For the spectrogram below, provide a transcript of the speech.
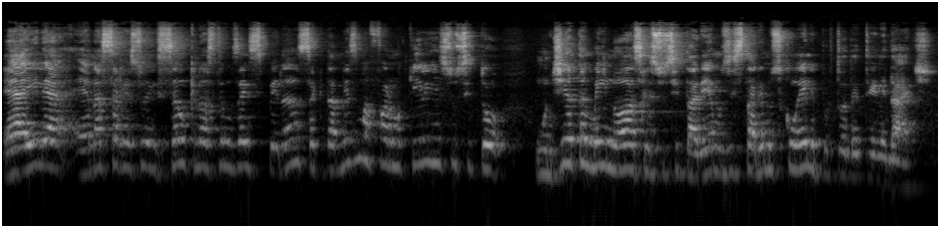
É, a é nessa ressurreição que nós temos a esperança que, da mesma forma que ele ressuscitou, um dia também nós ressuscitaremos e estaremos com ele por toda a eternidade.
